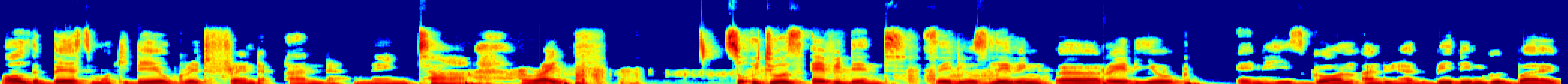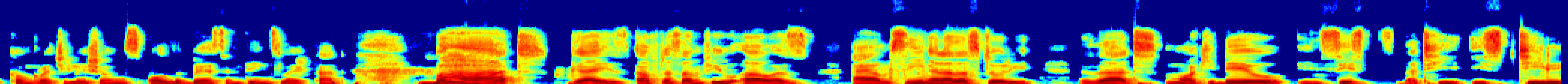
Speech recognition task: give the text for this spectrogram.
All the best, Mwakideu, great friend and mentor. All right. So it was evident, said he was leaving uh, radio and he's gone, and we had bid him goodbye, congratulations, all the best, and things like that. But, guys, after some few hours, I am seeing another story that Mwakideo insists that he is still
